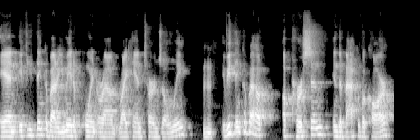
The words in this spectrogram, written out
And if you think about it, you made a point around right hand turns only. Mm-hmm. If you think about a person in the back of a car,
